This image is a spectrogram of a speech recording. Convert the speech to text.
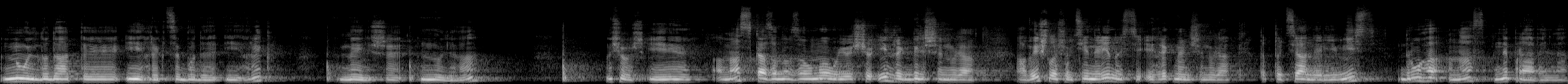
0 додати y це буде y менше 0. Ну що ж, і в нас сказано за умовою, що y більше 0, а вийшло, що в цій нерівності y менше 0. Тобто ця нерівність друга у нас неправильна.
